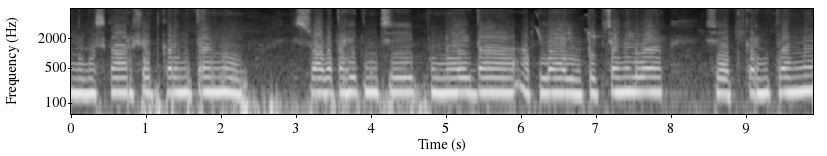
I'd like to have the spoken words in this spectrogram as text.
नमस्कार शेतकरी मित्रांनो स्वागत आहे तुमचे पुन्हा एकदा आपल्या यूट्यूब चॅनलवर शेतकरी मित्रांनो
